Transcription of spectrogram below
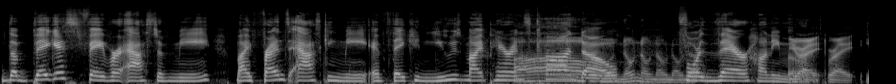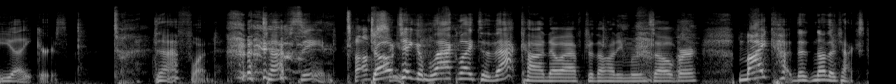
No, the biggest favor asked of me, my friends asking me if they can use my parents' Oh, condo No, no, no, no. for no. their honeymoon. Right, right. Yikers. Tough one. Tough scene. Tough Don't scene. take a black light to that condo after the honeymoon's over. My co- another text.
